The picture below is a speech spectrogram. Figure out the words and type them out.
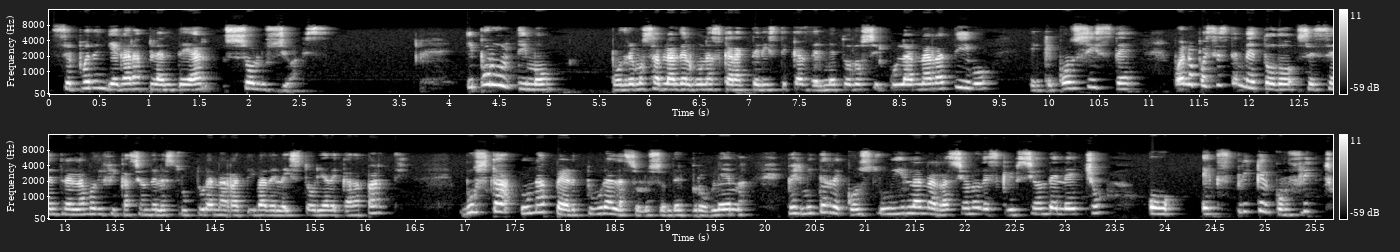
se pueden llegar a plantear soluciones. Y por último, podremos hablar de algunas características del método circular narrativo, en qué consiste. Bueno, pues este método se centra en la modificación de la estructura narrativa de la historia de cada parte. Busca una apertura a la solución del problema, permite reconstruir la narración o descripción del hecho o explica el conflicto,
